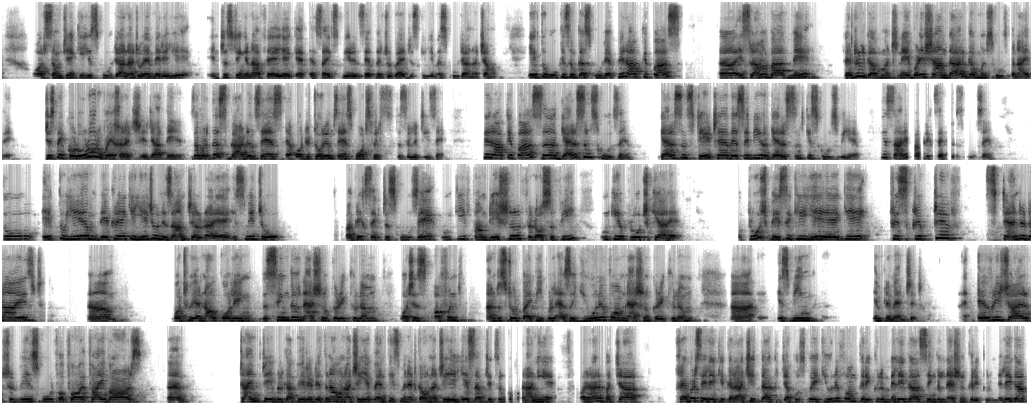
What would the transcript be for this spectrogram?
और समझें कि ये स्कूल जाना जो है मेरे लिए इंटरेस्टिंग इनफ है ये एक ऐसा एक्सपीरियंस है तजुर्बा है जिसके लिए मैं स्कूल जाना चाहूँ। एक तो वो किस्म का स्कूल है। फिर आपके पास इस्लामाबाद में फेडरल गवर्नमेंट ने बड़े शानदार गवर्नमेंट स्कूल्स बनाए हुए जिसमें करोड़ों रुपए खर्च किए जाते हैं। ज़बरदस्त गार्डन हैं ऑडिटोरियम्स हैं स्पोर्ट्स फैसिलिटीज़ हैं। फिर आपके पास गैरसन स्कूल्स हैं। गैरसन स्टेट है वैसे भी और गैरसन के स्कूल्स भी हैं। ये सारे पब्लिक सेक्टर स्कूल्स हैं। तो एक तो ये हम देख रहे हैं कि ये जो निज़ाम चल रहा है, इसमें जो पब्लिक सेक्टर स्कूल्स हैं उनकी फाउंडेशनल फिलोसफी उनकी अप्रोच क्या है अप्रोच बेसिकली ये है कि prescriptive standardised what we are now calling the single national curriculum, what is often understood by people as a uniform national curriculum, uh, is being implemented every child should be in school for four, five hours. time uh, table का period इतना होना चाहिए पैंतीस minute का होना चाहिए ये subjects उनको पढ़ानी है। और हर बच्चा खैबर से लेके कराची तक जब उसको एक यूनिफॉर्म करिकुलम मिलेगा सिंगल नेशनल करिकुलम मिलेगा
